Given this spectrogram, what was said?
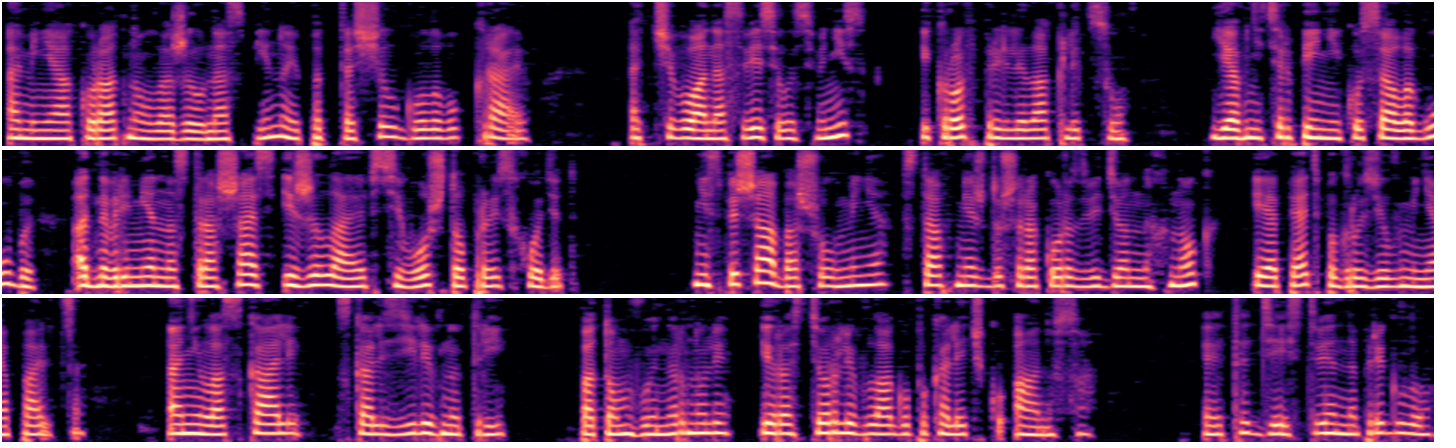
а меня аккуратно уложил на спину и подтащил голову к краю, отчего она свесилась вниз, и кровь прилила к лицу. Я в нетерпении кусала губы, одновременно страшась и желая всего, что происходит. Не спеша обошел меня, встав между широко разведенных ног и опять погрузил в меня пальцы. Они ласкали, скользили внутри, потом вынырнули и растерли влагу по колечку ануса. Это действие напрягло.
